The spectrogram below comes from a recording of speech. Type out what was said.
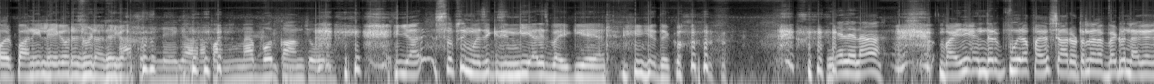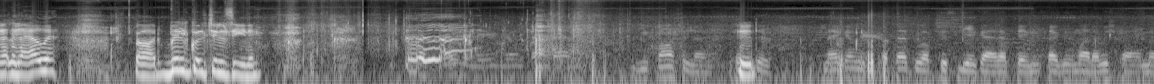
और पानी लेगा और इसमें डालेगा। तो रहा पानी मैं बहुत काम चोर हूँ। यार सबसे मज़े की ज़िंदगी यार इस भाई की है यार। ये देखो। ये लेना। भाई ने अंदर पूरा फाइव स्टार होटल वाला बेड बना लगाया हुआ है। और बिल्कुल चिल सीन है ये कहाँ से लाए? मैं क्या मुझे पता है तू अब किस लिए कह रहा फेंक ताकि हमारा विश्वास ना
